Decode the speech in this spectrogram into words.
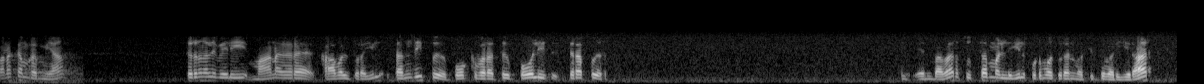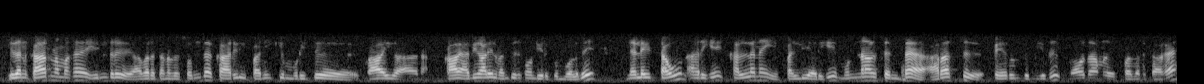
வணக்கம் ரம்யா. திருநெல்வேலி மாநகர காவல்துறையில் சந்திப்பு போக்குவரத்து போலீஸ் சிறப்பு என்பவர் சுத்தமல்லியில் குடும்பத்துடன் வசித்து வருகிறார். இதன் காரணமாக இன்று அவர் தனது சொந்த காரில் பணிக்கு முடித்து காலை அதிகாலையில் வந்து கொண்டிருக்கும் பொழுது நெல்லை டவுன் அருகே கல்லணை பள்ளி அருகே முன்னால் சென்ற அரசு பேருந்து மீது மோதாமல் இருப்பதற்காக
